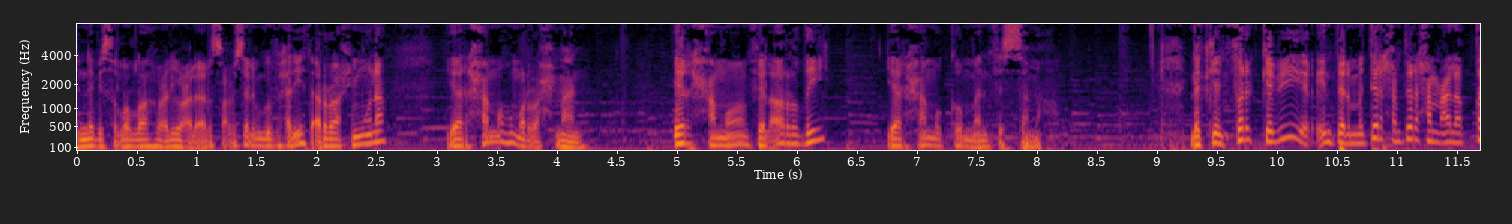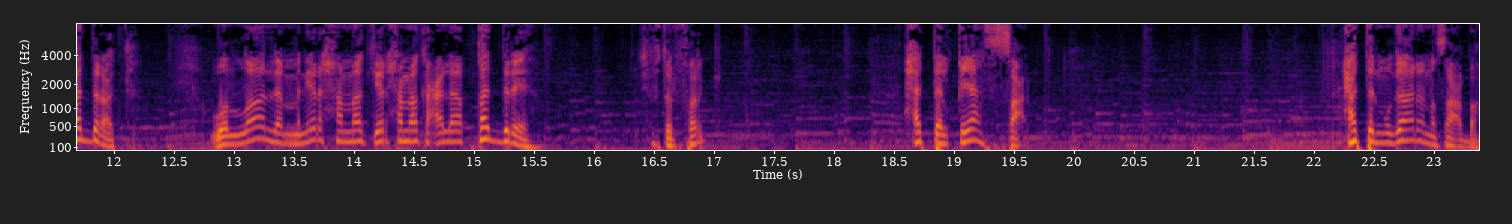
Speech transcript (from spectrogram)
النبي صلى الله عليه وعلى آله وصحبه وسلم يقول في الحديث الراحمون يرحمهم الرحمن. ارحموا من في الأرض يرحمكم من في السماء. لكن فرق كبير. انت لما ترحم ترحم على قدرك. والله لما يرحمك يرحمك على قدره. شفتوا الفرق؟ حتى القياس صعب. حتى المقارنة صعبة.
